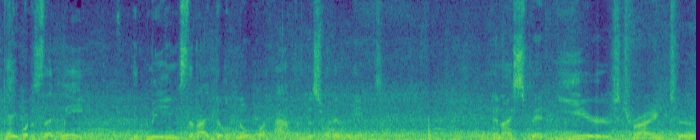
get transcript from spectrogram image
Okay, what does that mean? It means that I don't know what happened is what it means. And I spent years trying to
